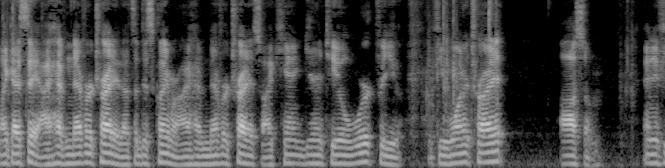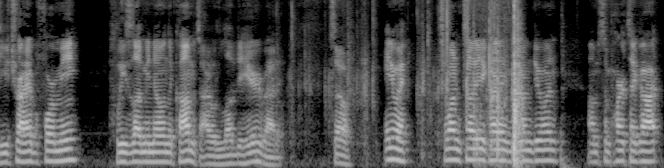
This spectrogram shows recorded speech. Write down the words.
Like I say, I have never tried it. That's a disclaimer. I have never tried it, so I can't guarantee it'll work for you. If you want to try it, awesome. And if you try it before me, please let me know in the comments. I would love to hear about it. So, anyway, just want to tell you kind of what I'm doing. Um, some parts I got.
